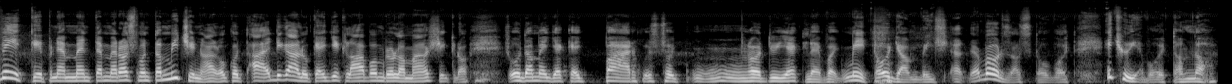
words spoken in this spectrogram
végképp nem mentem, mert azt mondtam, mit csinálok ott? Addig állok egyik lábamról a másikra, és oda megyek egy párhoz, hogy mm, hadd üljek le, vagy mit, hogyan visel. De borzasztó volt. Egy hülye voltam, na.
